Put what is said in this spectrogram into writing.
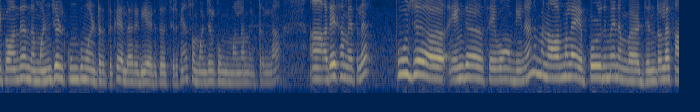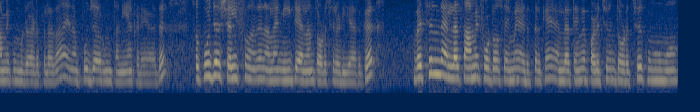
இப்போ வந்து அந்த மஞ்சள் குங்குமன்றதுக்கு எல்லாம் ரெடியாக எடுத்து வச்சுருக்கேன். ஸோ மஞ்சள் குங்குமம்லாம் விட்டுறலாம். அதே சமயத்தில் பூஜை எங்கே செய்வோம் அப்படின்னா நம்ம நார்மலாக எப்பொழுதுமே நம்ம ஜென்ரலாக சாமி கும்பிட்ற இடத்துல தான். ஏன்னா பூஜா ரூம் தனியாக கிடையாது. ஸோ பூஜா ஷெல்ஃப் வந்து நல்லா நீட்டாக எல்லாம் தொடச்சி ரெடியாக இருக்குது வச்சுருந்த எல்லா சாமி ஃபோட்டோஸையுமே எடுத்திருக்கேன். எல்லாத்தையுமே படிச்சுன்னு தொடச்சி குங்குமம்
